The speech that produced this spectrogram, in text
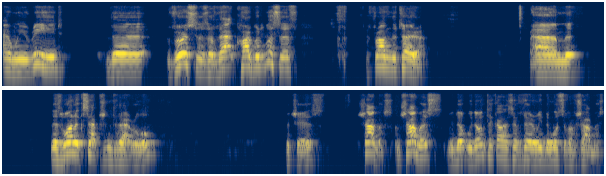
and we read the verses of that korban musaf from the Torah. Um, there's one exception to that rule, which is Shabbos. On Shabbos, we don't we don't take out the Sefer and read the Musaf of Shabbos.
